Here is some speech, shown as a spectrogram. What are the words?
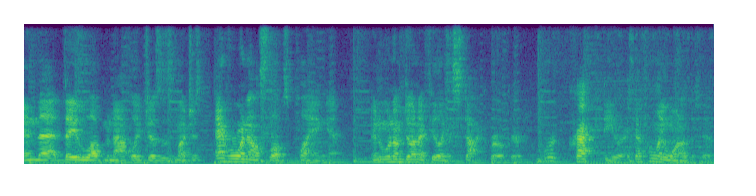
and that they love Monopoly just as much as everyone else loves playing it. And when I'm done, I feel like a stockbroker or crack dealer, definitely one of the two.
